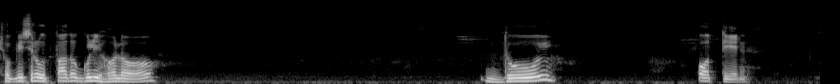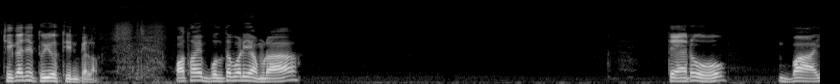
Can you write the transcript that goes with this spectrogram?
চব্বিশের উৎপাদকগুলি হলো দুই ও তিন। ঠিক আছে, দুই ও তিন পেলাম। অতএব বলতে পারি আমরা তেরো বাই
